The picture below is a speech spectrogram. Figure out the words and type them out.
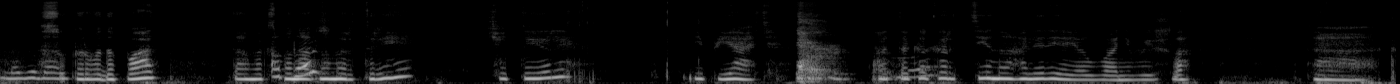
називається. Супер водопад. Там експонат номер три, чотири і п'ять. Ось така картина галерея у Вані вийшла. Так.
